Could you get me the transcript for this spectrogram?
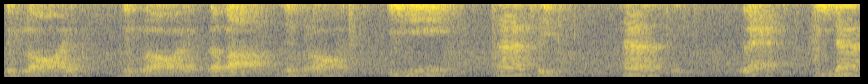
หนึ่งร้อยหนึ่งร้อยแล้วก็หนึ่งร้อยอีนี่ห้าสิบห้าสิบและอีนั่น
